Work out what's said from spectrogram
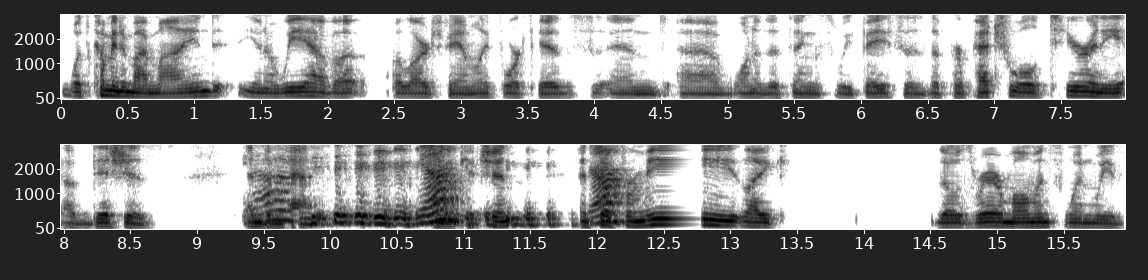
what's coming to my mind, you know, we have a, a large family, four kids, and uh, one of the things we face is the perpetual tyranny of dishes and the Yes. mess in the kitchen. And Yeah. so for me, like those rare moments when we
